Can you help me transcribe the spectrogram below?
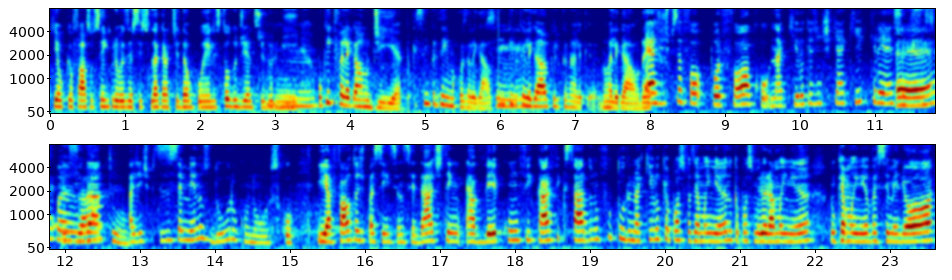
que é o que eu faço sempre o exercício da gratidão com eles todo dia antes de dormir. Uhum. O que, que foi legal no dia? Porque sempre tem uma coisa legal. Sim. Tem aquilo que é legal, aquilo que não é, não é legal, né? É, a gente precisa fo pôr foco naquilo que a gente quer que cresça, é, que se expanda. Exato. A gente precisa ser menos duro conosco. E a falta de paciência e ansiedade tem a ver com ficar fixado no futuro, naquilo que eu posso fazer amanhã, no que eu posso melhorar amanhã, no que amanhã vai ser melhor,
